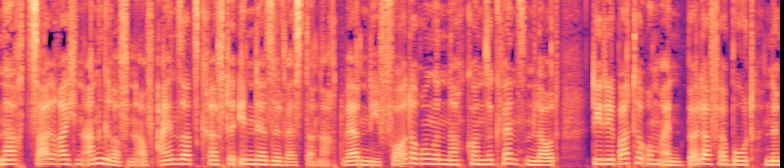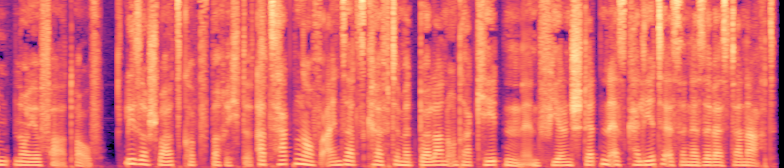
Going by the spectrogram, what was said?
Nach zahlreichen Angriffen auf Einsatzkräfte in der Silvesternacht werden die Forderungen nach Konsequenzen laut. Die Debatte um ein Böllerverbot nimmt neue Fahrt auf. Lisa Schwarzkopf berichtet. Attacken auf Einsatzkräfte mit Böllern und Raketen. In vielen Städten eskalierte es in der Silvesternacht.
